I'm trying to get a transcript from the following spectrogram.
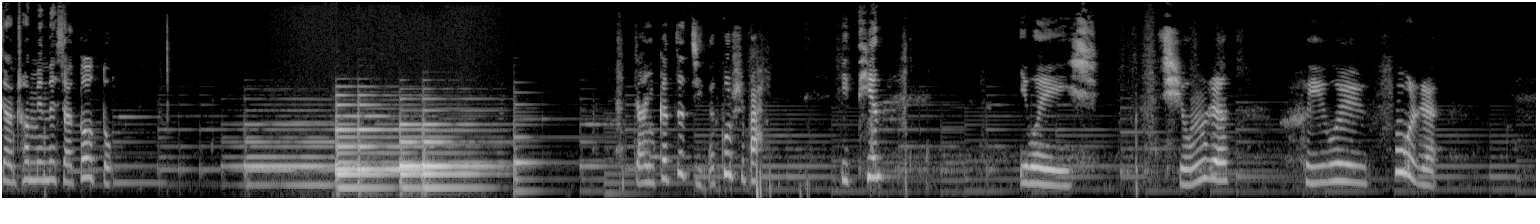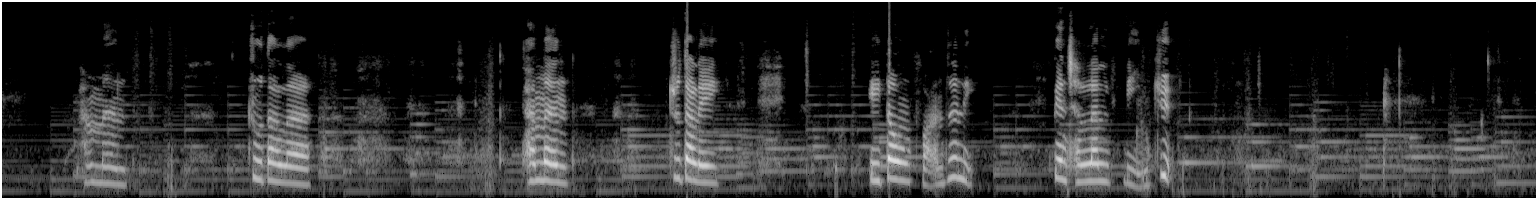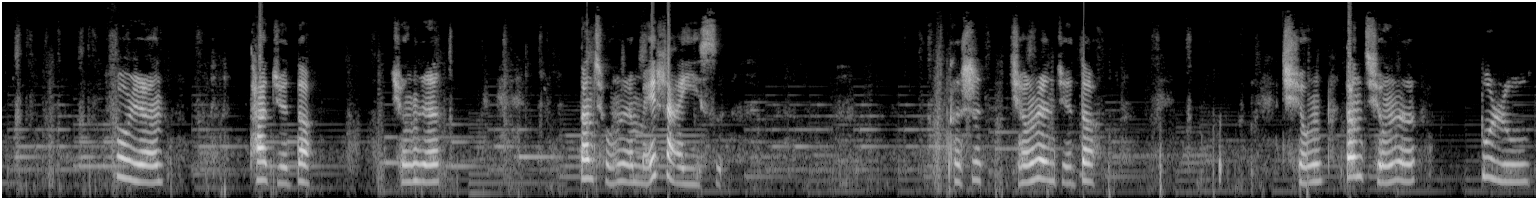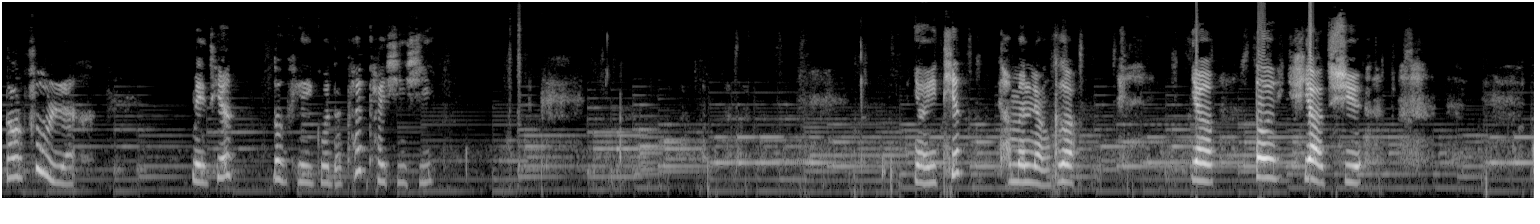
讲窗边的小豆豆。讲一个自己的故事吧。一天，一位穷人和一位富人，他们住到了，他们住到了一栋房子里，变成了邻居。富人他觉得穷人当穷人没啥意思，可是穷人觉得穷当穷人不如当富人，每天都可以过得开开心心。有一天。他们两个要都要去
